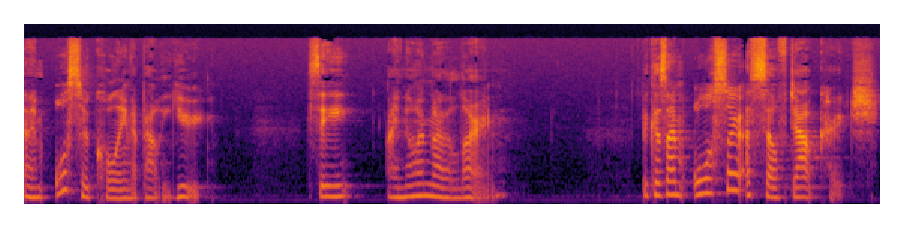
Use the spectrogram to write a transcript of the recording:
And I'm also calling about you. See, I know I'm not alone. Because I'm also a self doubt coach.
